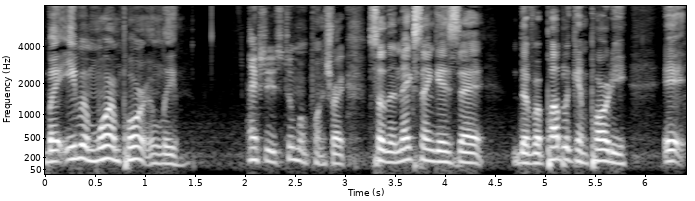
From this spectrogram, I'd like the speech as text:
but even more importantly, actually it's two more points, right? So the next thing is that the Republican Party, it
